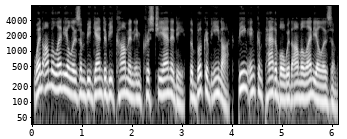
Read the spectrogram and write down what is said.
When amillennialism began to be common in Christianity, the Book of Enoch, being incompatible with amillennialism,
